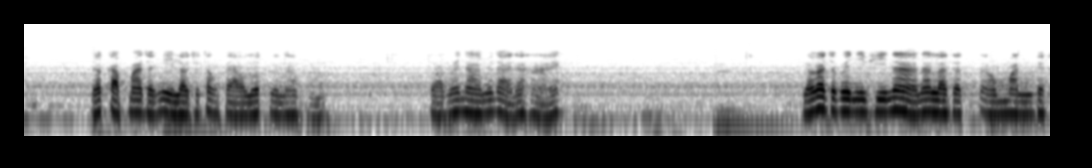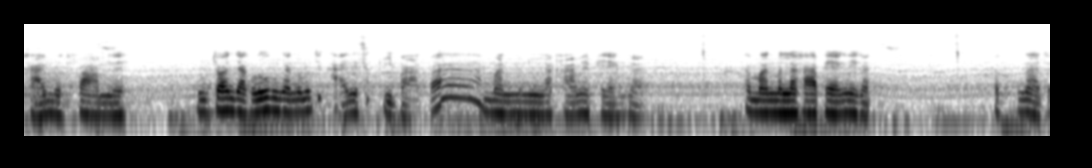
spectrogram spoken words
ๆเดี๋ยวกลับมาจากนี่เราจะต้องไปเอารถแล้วนะครับผมจอดไว้นานไม่ได้นะหาย แล้วก็จะเป็น EP หน้านั่นเราจะเอามันไปขายหมดฟาร์มเลยลุงจอนอยากรู้เหมือนกันว่ามันจะขายได้สักกี่บาทว่ามันมันราคาไม่แพงด้วยถ้ามันมันราคาแพงนี่ก็ก็น่าจะ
